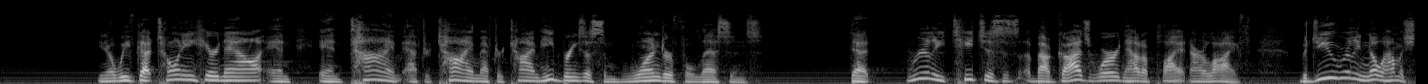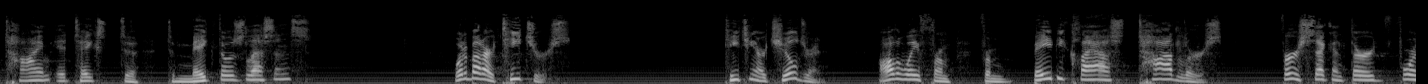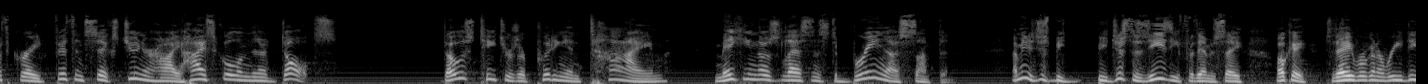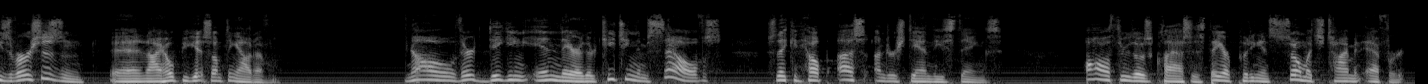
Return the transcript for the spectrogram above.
You know, we've got Tony here now, and, and time after time after time, he brings us some wonderful lessons that really teaches us about God's Word and how to apply it in our life. But do you really know how much time it takes to, to make those lessons? What about our teachers? Teaching our children, all the way from, from baby class, toddlers, first, second, third, fourth grade, fifth and sixth, junior high, high school, and then adults. Those teachers are putting in time making those lessons to bring us something. I mean, it'd just be, be just as easy for them to say, okay, today we're going to read these verses and, and I hope you get something out of them. No, they're digging in there. They're teaching themselves so they can help us understand these things all through those classes, they are putting in so much time and effort.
